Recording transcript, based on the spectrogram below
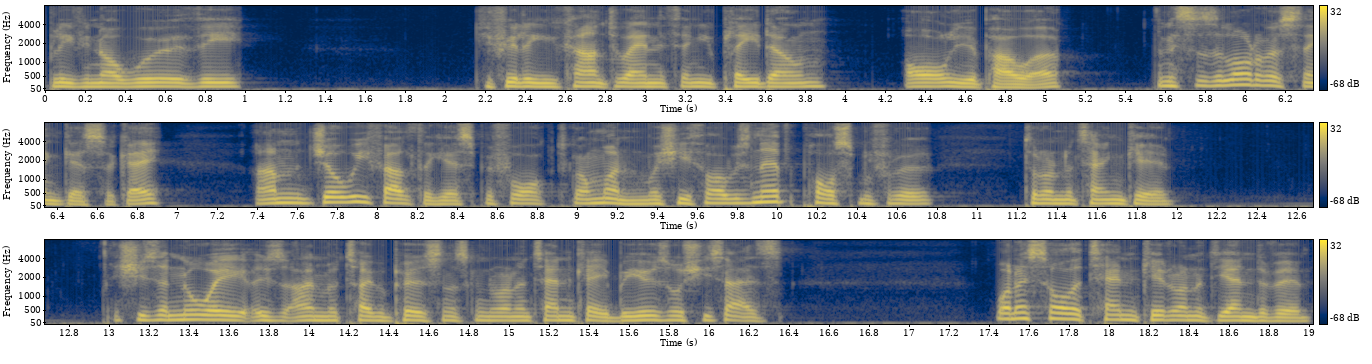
Believe you're not worthy? Do you feel like you can't do anything? You play down all your power? And this is a lot of us think this, okay? And Joey felt like this before Octagon 1, where she thought it was never possible for her to run a 10k. She said, No way, I'm the type of person that's going to run a 10k. But here's what she says. When I saw the 10k run at the end of it,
